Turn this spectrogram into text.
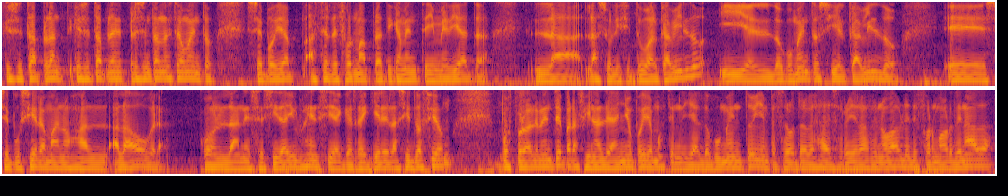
que se está, que se está presentando en este momento, se podía hacer de forma prácticamente inmediata la, solicitud al Cabildo y el documento, si el Cabildo eh, se pusiera manos a la obra con la necesidad y urgencia que requiere la situación, pues probablemente para final de año podríamos tener ya el documento y empezar otra vez a desarrollar las renovables de forma ordenada,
